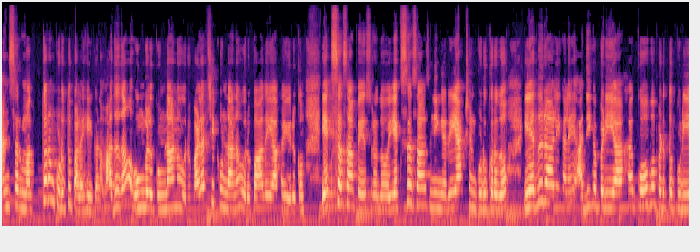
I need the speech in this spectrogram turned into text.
ஆன்சர் மொத்தம் கொடுத்து பழகிக்கணும். அதுதான் உங்களுக்கு உண்டான ஒரு வளர்ச்சிக்கு உண்டான ஒரு பாதையாக இருக்கும். எக்ஸஸா பேசுறதோ எக்ஸஸா நீங்க ரியாக்ஷன் கொடுக்கறதோ எதிராளிகளை அதிகப்படியாக கோபப்படுத்தக்கூடிய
